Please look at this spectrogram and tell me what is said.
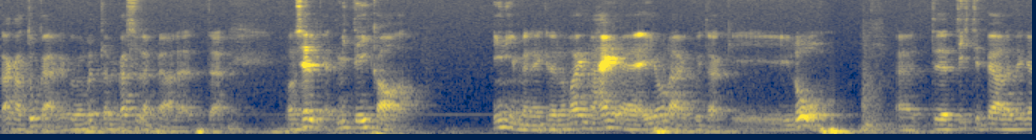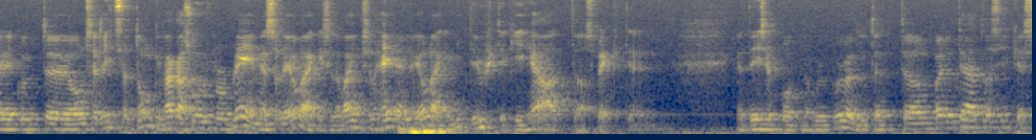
väga tugev ja kui me mõtleme ka selle peale, et on selge, et mitte iga inimene, kellel on vaimne häire, ei ole kuidagi loom. et tihtipeale tegelikult on see lihtsalt, ongi väga suur probleem ja seal ei olegi, selle vaimsel häirel ei olegi mitte ühtegi head aspekti. ja teiselt poolt nagu juba öeldud, et on palju teadlasi, kes,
